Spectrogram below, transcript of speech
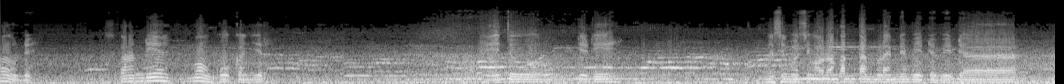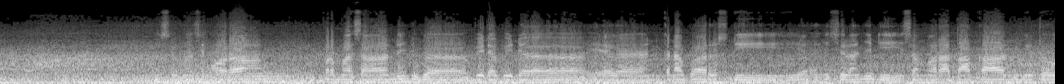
Oh deh sekarang dia mogok anjir. Ya itu. Jadi masing-masing orang kan timelinenya beda-beda. Masing-masing orang permasalahannya juga beda-beda ya kan? Kenapa harus di ya istilahnya disamaratakan gitu?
